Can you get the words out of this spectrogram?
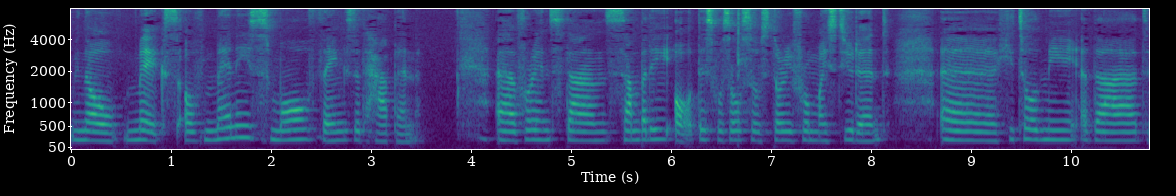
you know mix of many small things that happen Uh, for instance, somebody, oh, this was also a story from my student. Uh, he told me that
